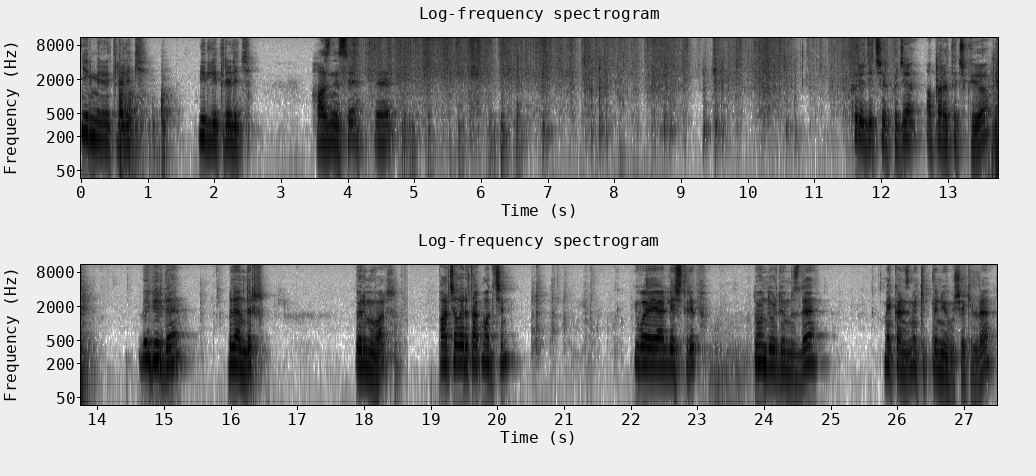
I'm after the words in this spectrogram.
...20 litrelik... ...1 litrelik... ...haznesi ve kırıcı çırpıcı aparatı çıkıyor. Ve bir de blender bölümü var. Parçaları takmak için yuvaya yerleştirip döndürdüğümüzde mekanizma kilitleniyor bu şekilde.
